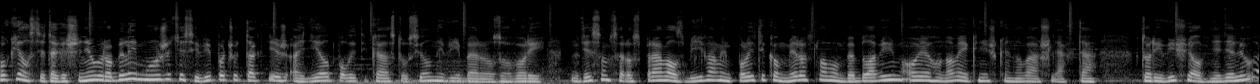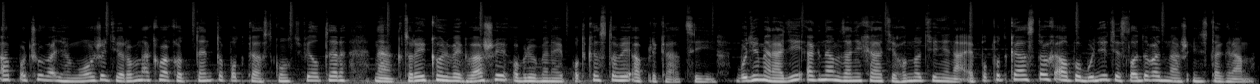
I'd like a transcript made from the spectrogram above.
Pokiaľ ste tak ešte neurobili, môžete si vypočuť taktiež aj diel politikástu Silný výber rozhovory, kde som sa rozprával s bývalým politikom Miroslavom Beblavým o jeho novej knižke Nová šľachta ktorý vyšiel v nedeľu a počúvať ho môžete rovnako ako tento podcast Kunstfilter na ktorejkoľvek vašej obľúbenej podcastovej aplikácii. Budeme radi, ak nám zanecháte hodnotenie na Apple podcastoch alebo budete sledovať náš Instagram.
